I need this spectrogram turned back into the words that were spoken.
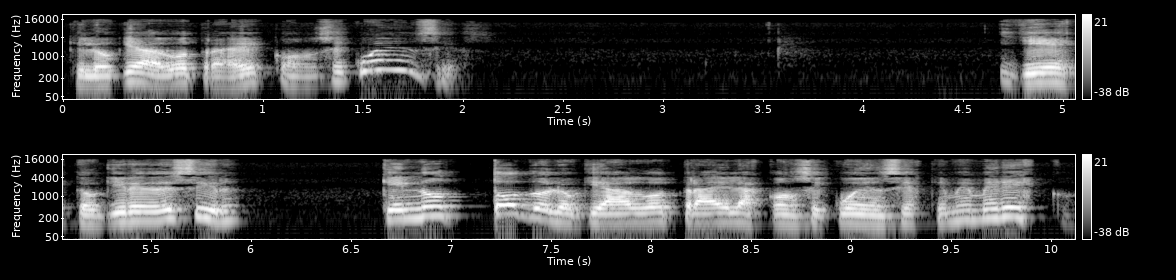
que lo que hago trae consecuencias. Y esto quiere decir que no todo lo que hago trae las consecuencias que me merezco.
